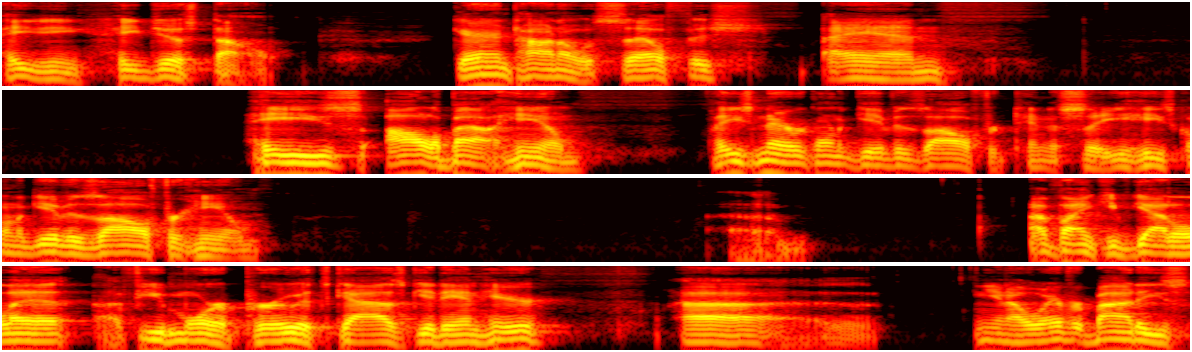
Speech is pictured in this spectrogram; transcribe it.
He he just don't. Guarantano was selfish and he's all about him. He's never going to give his all for Tennessee. He's going to give his all for him. Um, I think you've got to let a few more Pruitt's guys get in here. Uh, you know, everybody's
